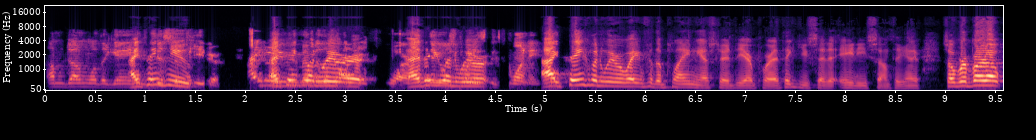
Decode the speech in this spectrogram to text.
I'm done with the game I think disappear. You, I, I think when we were, I think, when we were, I think when we were waiting for the plane yesterday at the airport, I think you said eighty something. Anyway, so Roberto,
